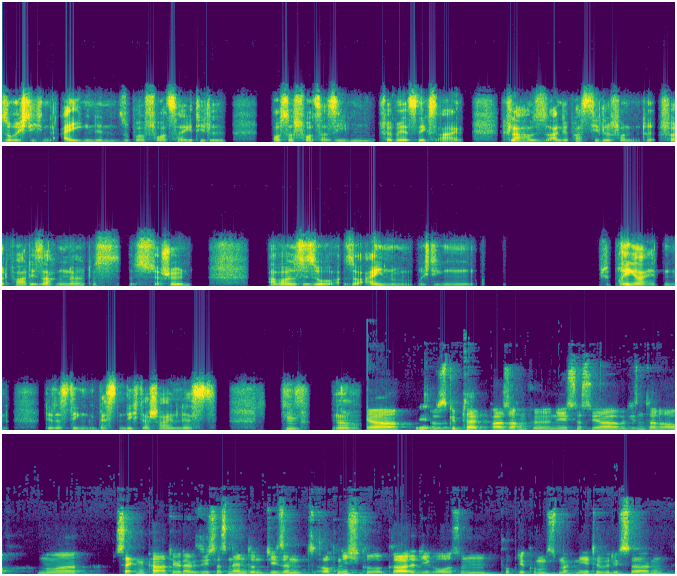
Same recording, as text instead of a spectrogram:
so richtig einen eigenen super Vorzeigetitel, außer Forza 7, fällt mir jetzt nichts ein. Klar haben sie so angepasst Titel von Third-Party-Sachen, ne? Das ist ja schön. Aber dass sie so, so einen richtigen Bringer hätten, der das Ding im besten Licht erscheinen lässt. Hm, ne? Ja, also es gibt halt ein paar Sachen für nächstes Jahr, aber die sind dann auch nur Second Party oder wie sich das nennt und die sind auch nicht gerade die großen Publikumsmagnete, würde ich sagen.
